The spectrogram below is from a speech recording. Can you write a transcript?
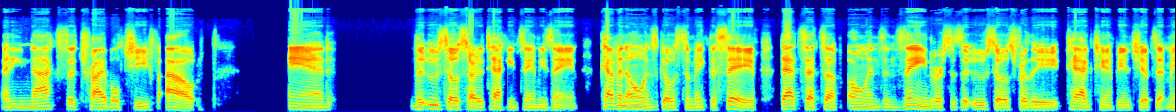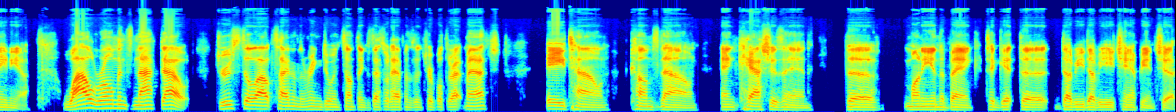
and he knocks the tribal chief out, and the Usos start attacking Sami Zayn. Kevin Owens goes to make the save. That sets up Owens and Zayn versus the Usos for the tag championships at Mania. While Roman's knocked out, Drew's still outside in the ring doing something because that's what happens in a triple threat match. A Town comes down and cashes in the money in the bank to get the WWE championship.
